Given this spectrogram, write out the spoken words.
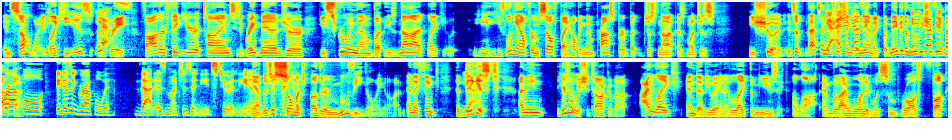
in some way. like he is a Yes. great father figure at times. He's a great manager. He's screwing them, but he's not like he he's looking out for himself by helping them prosper, but just not as much as he should. It's a that's an Yeah, interesting dynamic, but maybe the movie should be about grapple. It doesn't grapple with that as much as it needs to in the end. Yeah, there's just so of- much other movie going on. And I think the Yeah. biggest I mean, here's what we should talk about. I like NWA and I like the music a lot. And what I wanted was some raw as fuck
